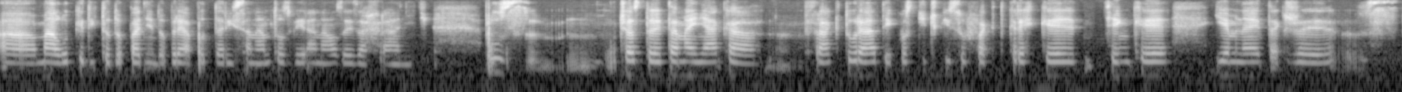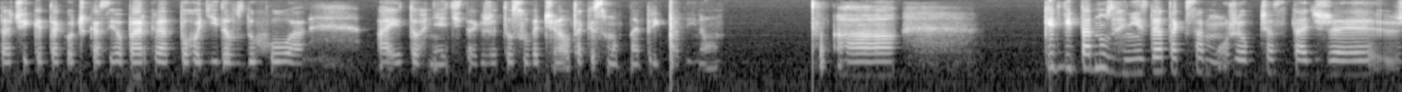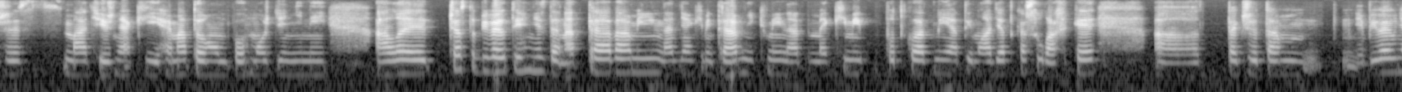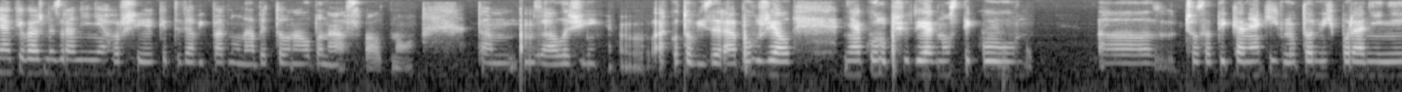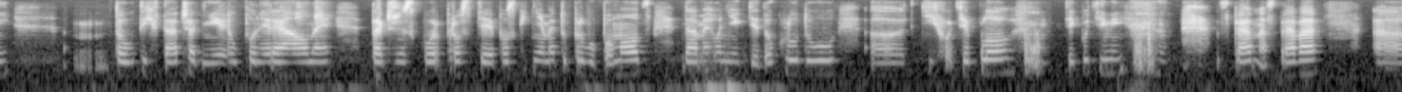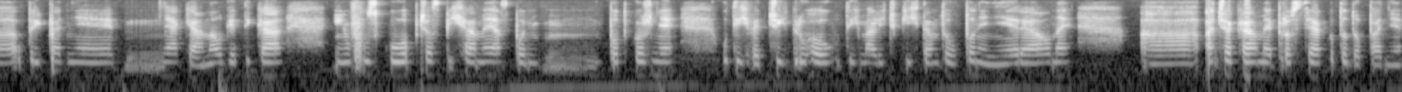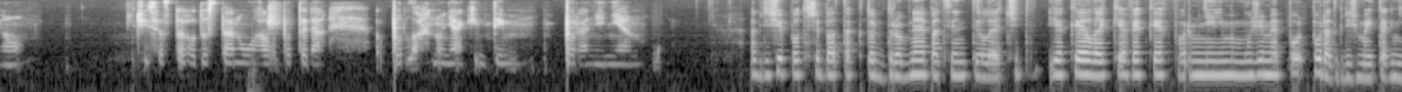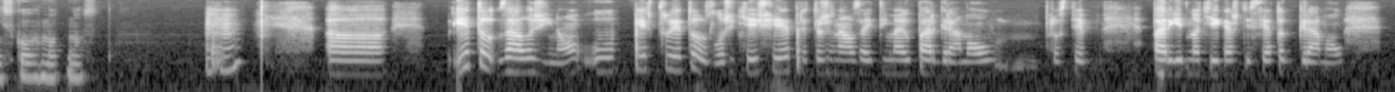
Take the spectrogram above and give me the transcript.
a málo kedy to dopadne dobre a podarí sa nám to zviera naozaj zachrániť. Plus často je tam aj nejaká fraktúra, tie kostičky sú fakt krehké, tenké, jemné, takže stačí, keď tá kočka si ho párkrát pohodí do vzduchu a, a je to hneď. Takže to sú väčšinou také smutné prípady. No. A keď vypadnú z hniezda, tak sa môže občas stať, že, že má tiež nejaký hematóm, pohmoždeniny, ale často bývajú tie hniezda nad trávami, nad nejakými trávnikmi, nad mekými podkladmi a tie mladiatka sú ľahké, a, takže tam nebývajú nejaké vážne zranenia, horšie je, keď teda vypadnú na betón alebo na asfalt. No. Tam, tam záleží, ako to vyzerá. Bohužiaľ, nejakú hlbšiu diagnostiku čo sa týka nejakých vnútorných poranení, to u tých vtáčat nie je úplne reálne, takže skôr proste poskytneme tú prvú pomoc, dáme ho niekde do kľudu, ticho, teplo, tekutiny, správna strava a prípadne nejaká analgetika, infúzku občas picháme aspoň mm, podkožne u tých väčších druhov, u tých maličkých tam to úplne nie je reálne a, a čakáme proste, ako to dopadne. No. Či sa z toho dostanú, alebo teda podľahnú nejakým tým poraneniam. A když je potřeba takto drobné pacienty léčit, jaké léky a v jaké formě jim můžeme podat, když mají tak nízkou hmotnost? Uh-huh. Uh, je to, záleží, no. U pěvců je to zložitejšie, pretože naozaj tí majú pár gramov, proste pár jednotiek až desiatok gramov.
